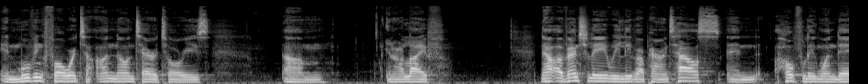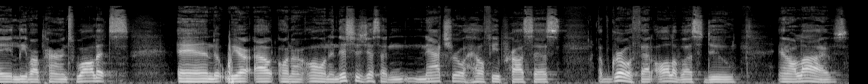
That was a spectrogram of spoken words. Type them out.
and moving forward to unknown territories um, in our life. Now, eventually, we leave our parents' house and hopefully one day leave our parents' wallets and we are out on our own. And this is just a natural, healthy process of growth that all of us do in our lives.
